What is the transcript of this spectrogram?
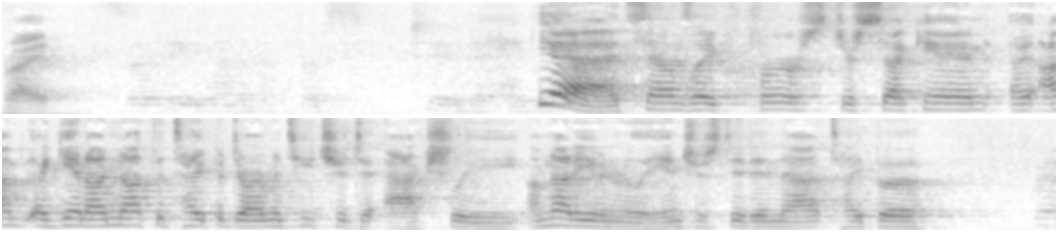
right So it'd be one of the first two that you yeah, it sounds like first or second. I, I'm, again, I'm not the type of Dharma teacher to actually. I'm not even really interested in that type of. Right.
